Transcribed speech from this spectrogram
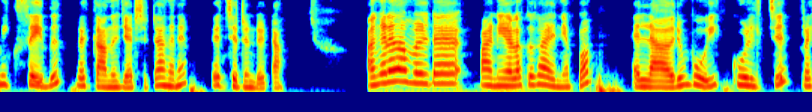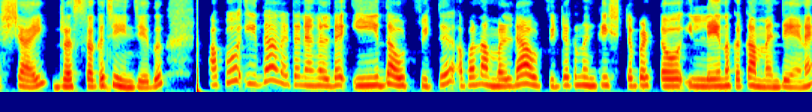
മിക്സ് ചെയ്ത് വെക്കാന്ന് വിചാരിച്ചിട്ട് അങ്ങനെ വെച്ചിട്ടുണ്ട് കേട്ടോ. അങ്ങനെ നമ്മളുടെ പണികളൊക്കെ കഴിഞ്ഞപ്പോൾ എല്ലാവരും പോയി കുളിച്ച് ഫ്രഷായി ഡ്രസ്സൊക്കെ ചേഞ്ച് ചെയ്തു. അപ്പോൾ ഇതാണ് കേട്ടോ ഞങ്ങളുടെ ഈദ് ഔട്ട്ഫിറ്റ് അപ്പൊ നമ്മളുടെ ഔട്ട്ഫിറ്റ് ഒക്കെ നിങ്ങൾക്ക് ഇഷ്ടപ്പെട്ടോ ഇല്ലേ എന്നൊക്കെ കമന്റ് ചെയ്യണേ.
